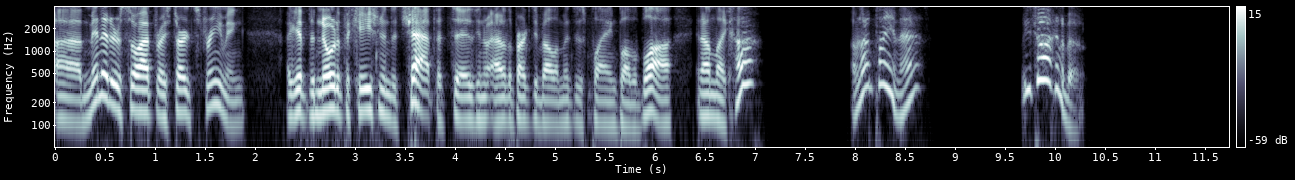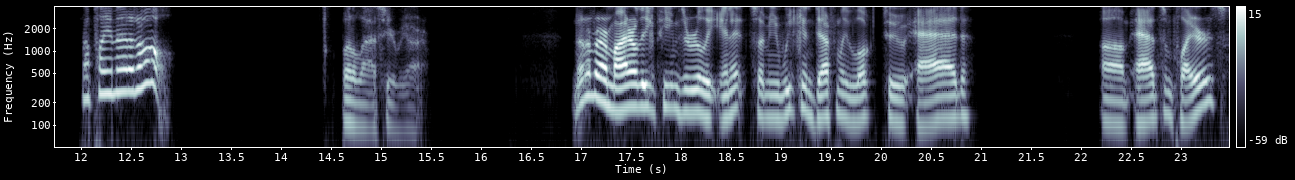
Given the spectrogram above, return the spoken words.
a minute or so after I start streaming, I get the notification in the chat that says you know out of the park developments is playing blah blah blah, and I'm like huh I'm not playing that. What are you talking about? Not playing that at all. But alas, here we are. None of our minor league teams are really in it, so I mean, we can definitely look to add, um, add some players,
